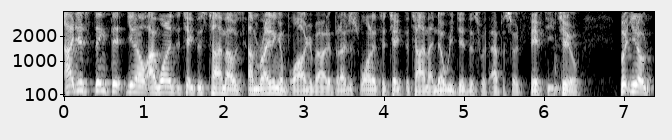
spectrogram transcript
I just think that you know I wanted to take this time. I was I'm writing a blog about it, but I just wanted to take the time. I know we did this with episode 52, but you know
